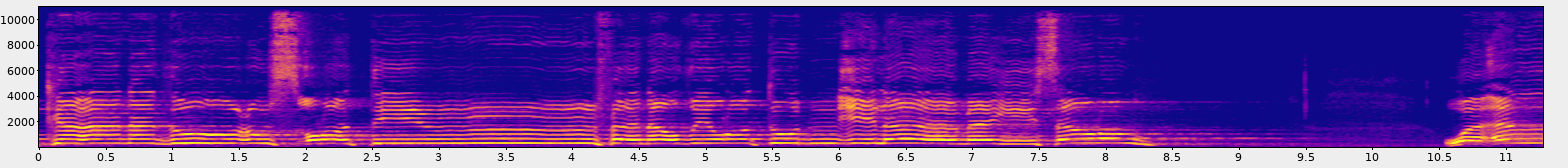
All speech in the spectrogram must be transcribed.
كان وأن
